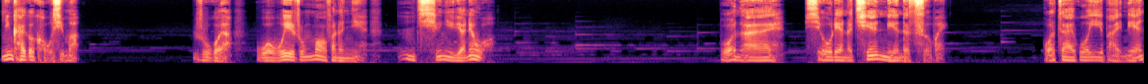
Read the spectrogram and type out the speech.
您开个口行吗？如果呀，我无意中冒犯了你，请你原谅我。”我乃修炼了千年的刺猬，我再过一百年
